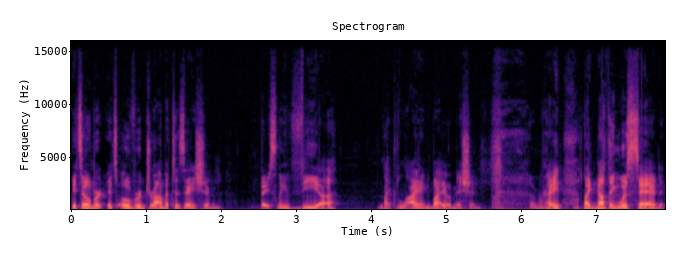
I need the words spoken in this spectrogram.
It's over it's over dramatization, basically via like lying by omission. right? Like nothing was said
